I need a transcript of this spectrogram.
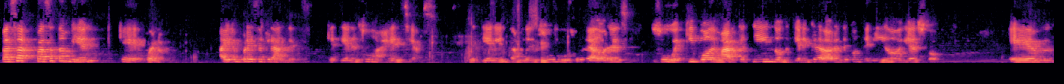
Pasa, pasa también que, bueno, hay empresas grandes que tienen sus agencias, que tienen también sus creadores su equipo de marketing, donde tienen creadores de contenido y esto. Em,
